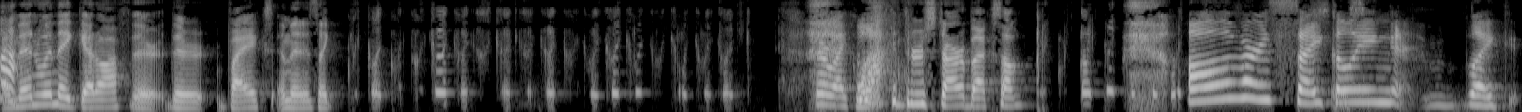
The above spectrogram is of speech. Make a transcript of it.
and then when they get off their their bikes, and then it's like click click click click click click click click click click click click click click click. They're like walking through Starbucks. All all of our cycling like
